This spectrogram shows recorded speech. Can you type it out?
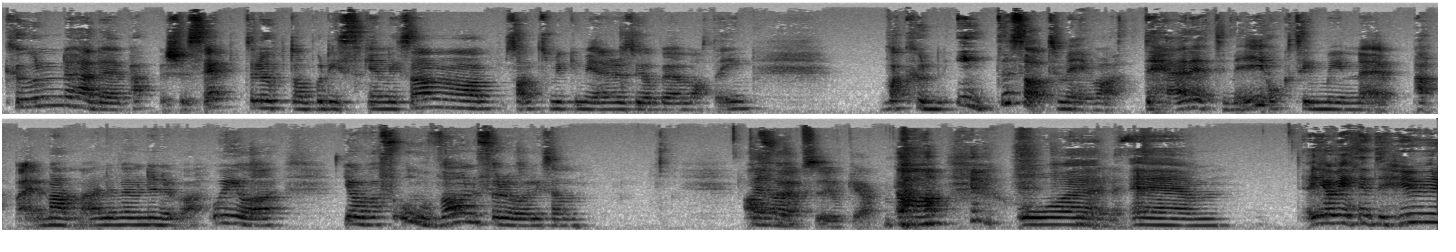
kund, hade pappersrecept, la upp dem på disken liksom och sånt så mycket mer så jag började mata in. Vad kunden inte sa till mig var att det här är till mig och till min eh, pappa eller mamma eller vem det nu var. Och jag, jag var för ovan för att liksom... ja, Den har jag också gjort, ja. Ja, och ehm, jag vet inte hur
